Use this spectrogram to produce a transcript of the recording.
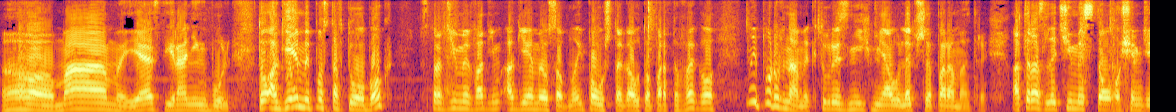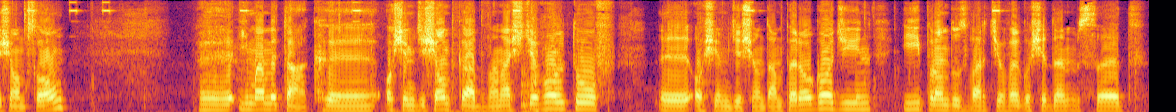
O, mamy, jest i Running Bull. To AGM postaw tu obok. Sprawdzimy Wadim AGM osobno i połóż tego autopartowego. No i porównamy, który z nich miał lepsze parametry. A teraz lecimy z tą 80. E, I mamy tak, e, 80 12 V, e, 80 amperogodzin i prądu zwarciowego 700 e,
